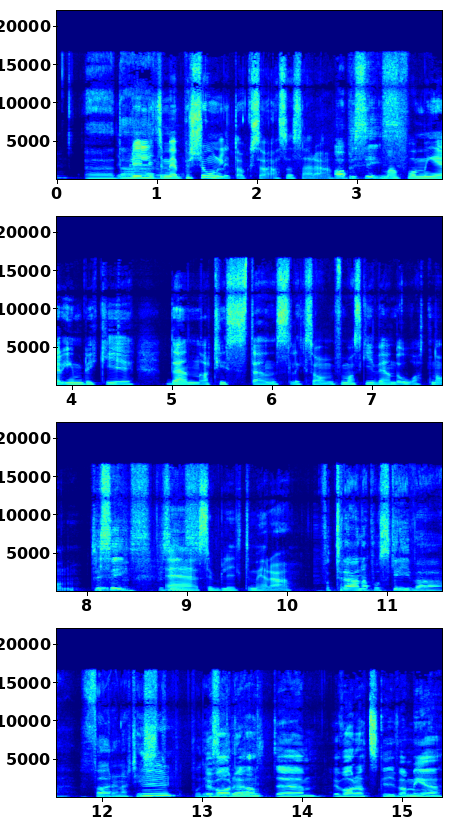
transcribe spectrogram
Eh, det där blir lite mer personligt också. Alltså, så här, Ja, precis. Man får mer inblick i den artistens, liksom, för man skriver ändå åt någon. typ. Precis, precis. Eh, så det blir lite mera... Få träna på att skriva för en artist. Mm. På det Hur var, det att, eh, hur var det att skriva med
